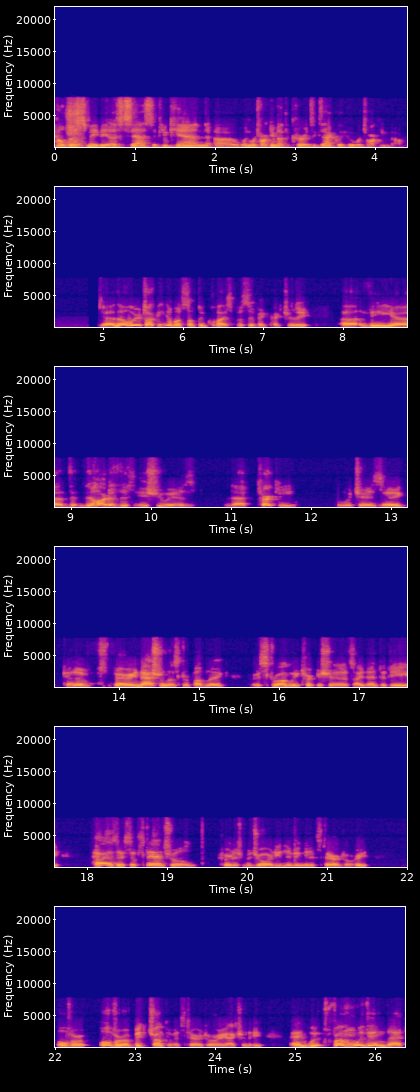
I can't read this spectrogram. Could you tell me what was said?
help us maybe assess, if you can, uh, when we're talking about the Kurds, exactly who we're talking about. Yeah, no, we're talking about something quite specific, actually. Uh, the, uh, the, the heart of this issue is that Turkey, which is a kind of very nationalist republic, very strongly Turkish in its identity, has a substantial Kurdish majority living in its territory, over over a big chunk of its territory actually, and w- from within that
